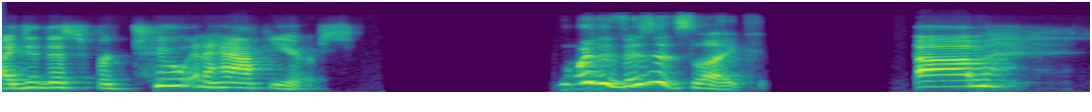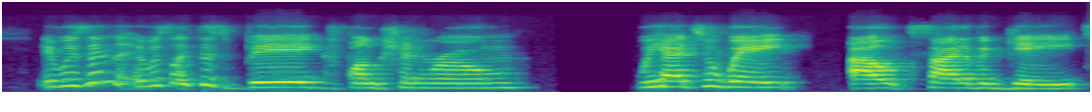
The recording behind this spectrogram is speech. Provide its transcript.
I did this for two and a half years. What were the visits like? Um, it was in it was like this big function room. We had to wait outside of a gate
